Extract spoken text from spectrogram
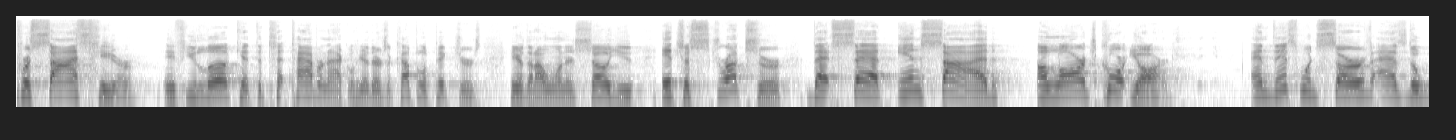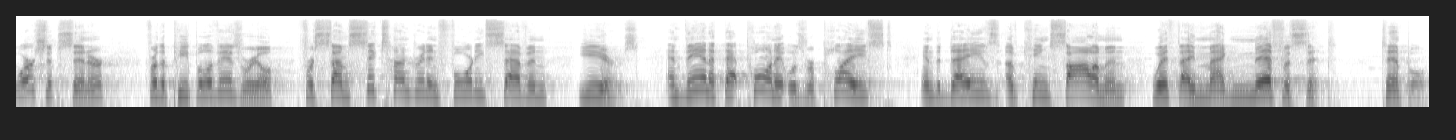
precise here. If you look at the t- tabernacle here, there's a couple of pictures here that I wanted to show you. It's a structure that's set inside a large courtyard. And this would serve as the worship center for the people of Israel for some 647 years. And then at that point, it was replaced in the days of King Solomon with a magnificent temple.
